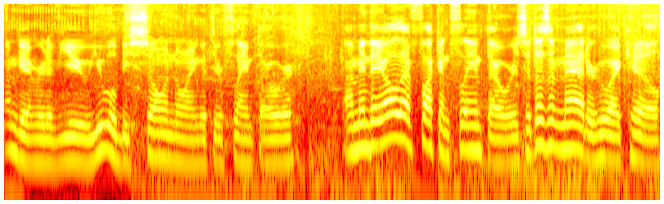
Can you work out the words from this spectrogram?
I'm getting rid of you. You will be so annoying with your flamethrower. I mean, they all have fucking flamethrowers. It doesn't matter who I kill.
